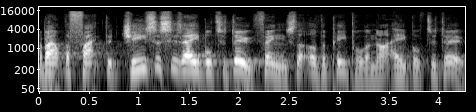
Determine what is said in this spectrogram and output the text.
about the fact that Jesus is able to do things that other people are not able to do.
